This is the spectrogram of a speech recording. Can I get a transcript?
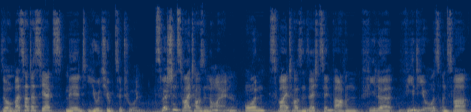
So, was hat das jetzt mit YouTube zu tun? Zwischen 2009 und 2016 waren viele Videos, und zwar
